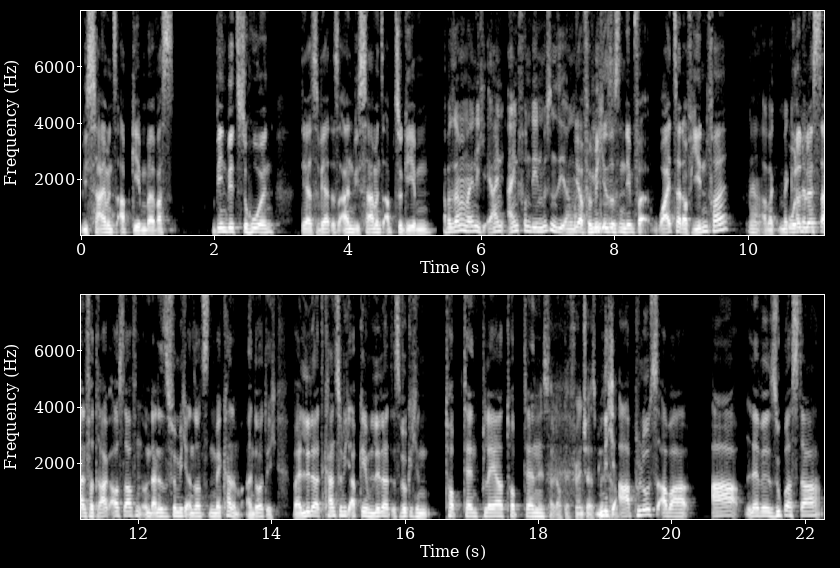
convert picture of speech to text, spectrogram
wie Simons abgeben, weil was, wen willst du holen, der es wert ist, einen wie Simons abzugeben? Aber sagen wir mal ehrlich, ein, ein von denen müssen sie irgendwann Ja, für mich ist abgeben. es in dem Fall Whiteside auf jeden Fall. Ja, aber Oder McCallum- du lässt seinen Vertrag auslaufen und dann ist es für mich ansonsten McCallum, eindeutig. Weil Lillard kannst du nicht abgeben. Lillard ist wirklich ein Top 10 Player, Top 10. Er ist halt auch der franchise nicht A plus, aber A-Level Superstar.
